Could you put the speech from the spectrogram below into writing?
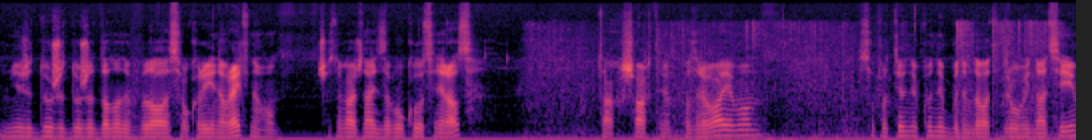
Мені вже дуже-дуже давно не попадалася Україна в рейтингу. Чесно кажучи, навіть забув коли це не раз. Так, шахти ми позриваємо. Супротивнику не будемо давати другої нації.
